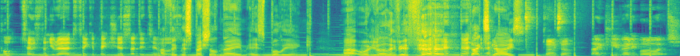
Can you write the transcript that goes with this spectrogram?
put toast on your head, take a picture, send it to I us. think the special name is bullying. Uh, we're gonna leave it there. Thanks, guys. Thanks, Dan. Thank you very much.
